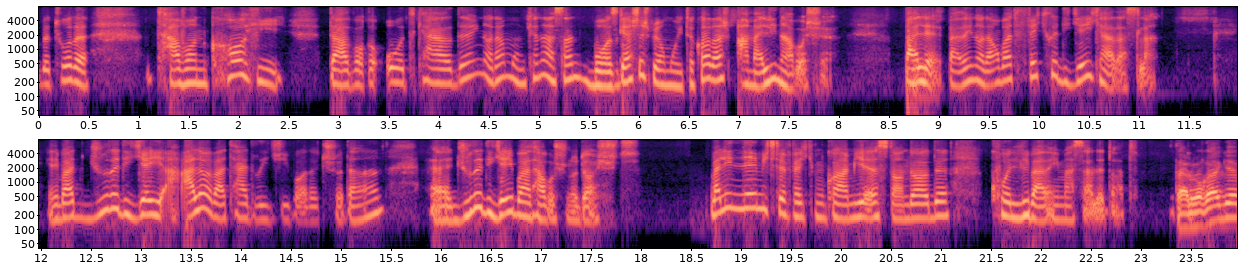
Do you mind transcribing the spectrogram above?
به طور توانکاهی در واقع عد کرده این آدم ممکنه اصلا بازگشتش به محیط کارش عملی نباشه. بله برای این آدم باید فکر دیگه ای کرد اصلا. یعنی باید جور دیگه ای علاوه بر تدریجی وارد شدن جور دیگه ای باید هواشون رو داشت. ولی نمیشه فکر می‌کنم یه استاندارد کلی برای این مسئله داد. در واقع اگه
